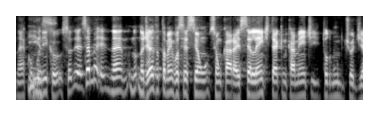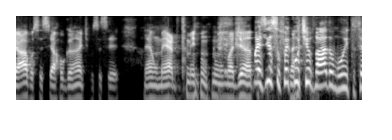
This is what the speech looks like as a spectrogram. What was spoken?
né? Comunica. Você, né, não adianta também você ser um, ser um cara excelente tecnicamente e todo mundo te odiar, você ser arrogante, você ser né, um merda também não, não, não adianta. Mas isso foi né? cultivado muito. Você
